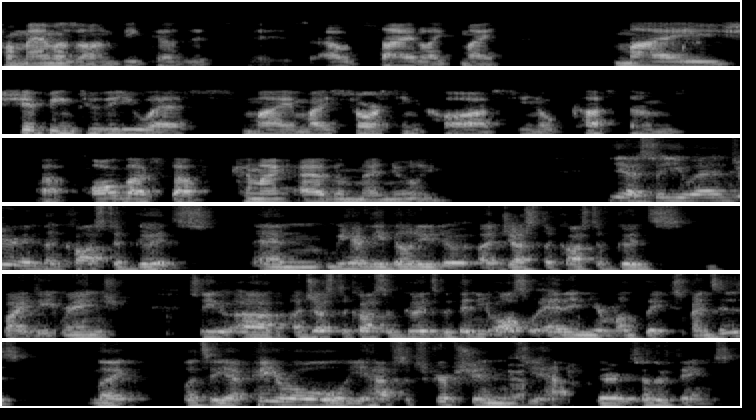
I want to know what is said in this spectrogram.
from Amazon because it's it's outside like my my shipping to the US, my my sourcing costs, you know, customs, uh, all that stuff. Can I add them manually? Yeah, so you enter in the cost of goods, and we have the ability to adjust the cost of goods by date range. So you uh, adjust the cost of goods, but then you also add in your monthly expenses, like let's say you have payroll, you have subscriptions, yeah. you have various other things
